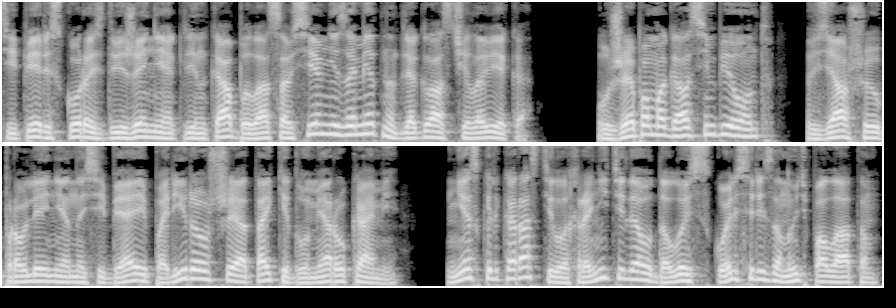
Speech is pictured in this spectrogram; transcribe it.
Теперь скорость движения клинка была совсем незаметна для глаз человека. Уже помогал симбионт, взявший управление на себя и парировавший атаки двумя руками. Несколько раз телохранителя удалось скользь резануть по латам.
